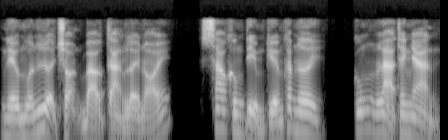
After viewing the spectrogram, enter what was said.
nếu muốn lựa chọn bảo tàng lời nói, sao không tìm kiếm khắp nơi, cũng là thanh nhàn.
